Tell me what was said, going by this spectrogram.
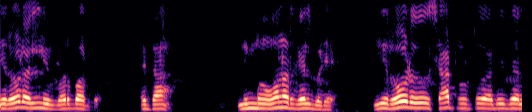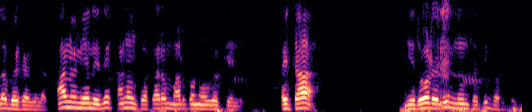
ಈ ರೋಡ್ ಅಲ್ಲಿ ನೀವು ಬರಬಾರ್ದು ಆಯ್ತಾ? ನಿಮ್ಮ ಓನರ್ ಹೇಳ್ಬೇಡಿ ಈ ರೋಡು ಶಾರ್ಟ್ ರೂಟ್ ಅದು ಇದೆಲ್ಲ ಬೇಕಾಗಿಲ್ಲ. ಕಾನೂನು ಏನಿದೆ ಕಾನೂನು ಪ್ರಕಾರ ಮಾಡ್ಕೊಂಡು ಹೋಗಕ್ಕೆ ಹೇಳಿ ಆಯ್ತಾ? ಈ ರೋಡ್ ರೋಡಲ್ಲಿ ಇನ್ನೊಂದ್ಸತಿ ಬರ್ಬೇಕು.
